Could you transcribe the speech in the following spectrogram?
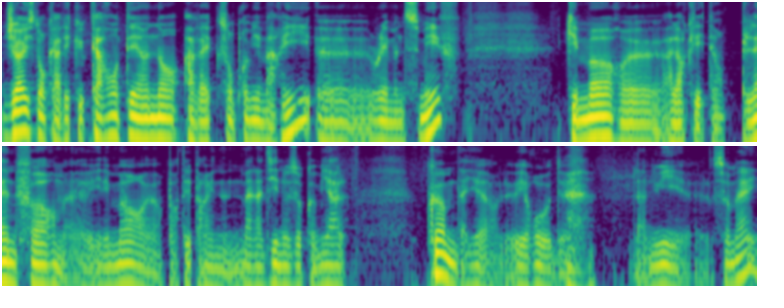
Joyce donc, a vécu 41 ans avec son premier mari, Raymond Smith, qui est mort alors qu'il était en pleine forme. il est mort emporté par une maladie nosocomiale, comme d'ailleurs le héros de la nuit, euh, le sommeil.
